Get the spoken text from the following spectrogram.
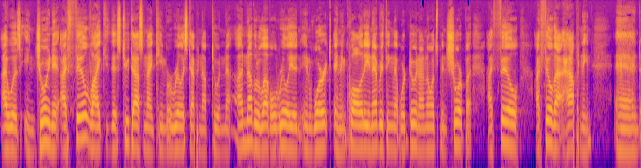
I was enjoying it. I feel like this 2019 we're really stepping up to an, another level, really in, in work and in quality and everything that we're doing. I know it's been short, but I feel I feel that happening, and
